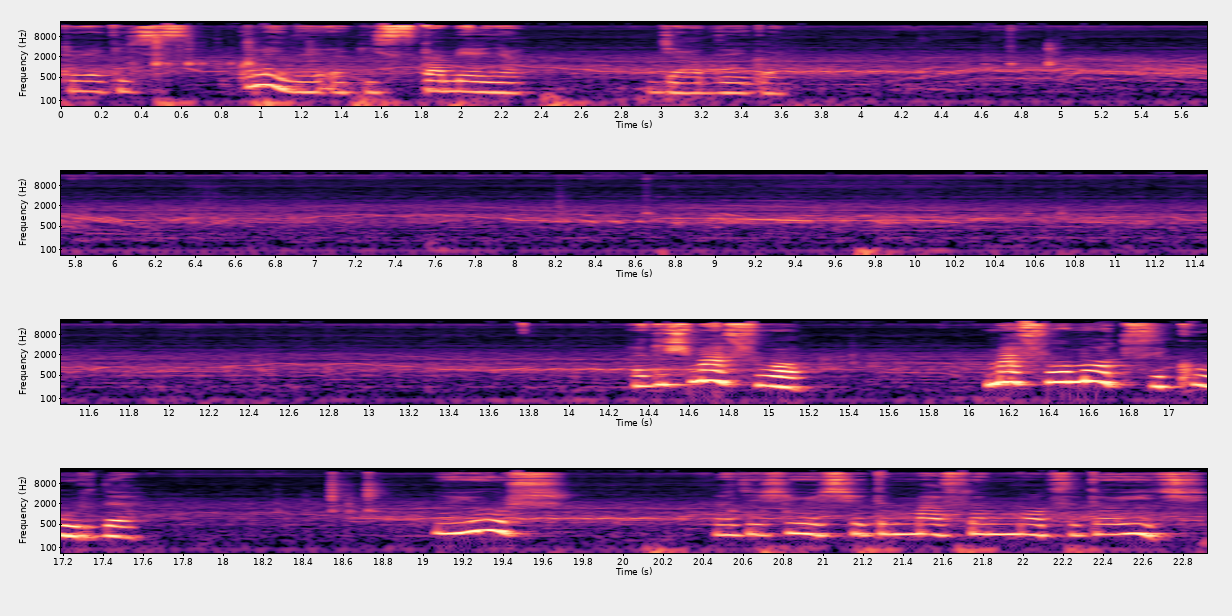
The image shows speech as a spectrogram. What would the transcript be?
Tu jakiś kolejny jakiś z kamienia. Dziadyga. Jakieś masło. Masło mocy, kurde. No już. Nadziesiłeś się tym masłem mocy, to idź.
